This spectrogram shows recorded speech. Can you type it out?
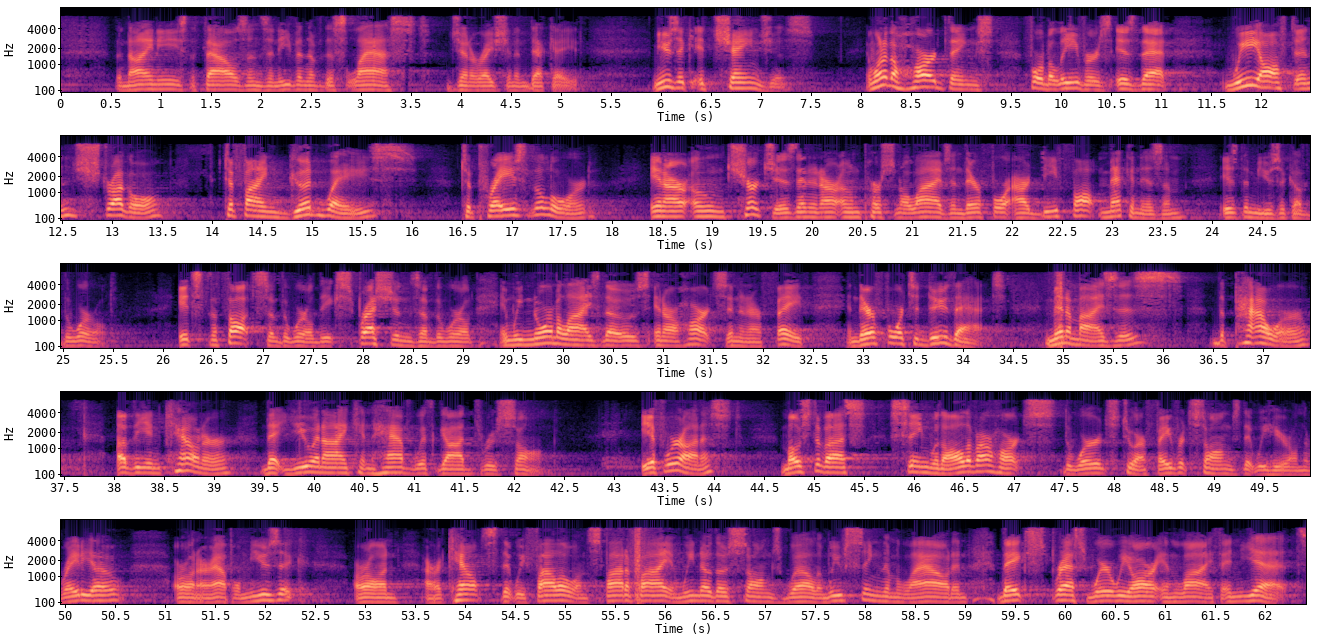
the 90s, the thousands, and even of this last generation and decade. Music, it changes. And one of the hard things for believers is that we often struggle to find good ways to praise the Lord in our own churches and in our own personal lives, and therefore our default mechanism is the music of the world. It's the thoughts of the world, the expressions of the world, and we normalize those in our hearts and in our faith. And therefore, to do that minimizes the power of the encounter that you and I can have with God through song. If we're honest, most of us sing with all of our hearts the words to our favorite songs that we hear on the radio or on our Apple Music or on our accounts that we follow on Spotify, and we know those songs well, and we've sing them loud, and they express where we are in life. And yet,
